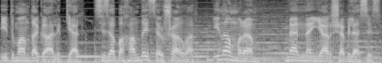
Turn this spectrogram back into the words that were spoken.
idmanda qalib gəl. Sizə baxanda isə uşaqlar, inanmıram mənlə yarışa biləsiz.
